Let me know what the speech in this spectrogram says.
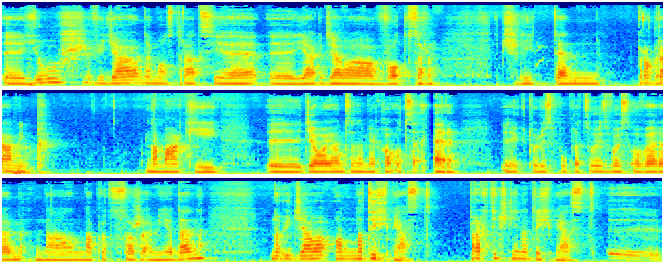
Yy, już widziałem demonstrację, jak działa WOTR, czyli ten programming na Maki działający nam jako OCR, który współpracuje z VoiceOverem na, na procesorze M1. No i działa on natychmiast, praktycznie natychmiast. Yy,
